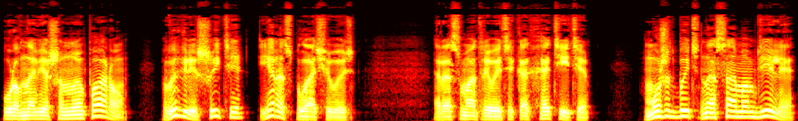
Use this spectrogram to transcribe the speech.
уравновешенную пару. Вы грешите, я расплачиваюсь. Рассматривайте как хотите. Может быть, на самом деле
